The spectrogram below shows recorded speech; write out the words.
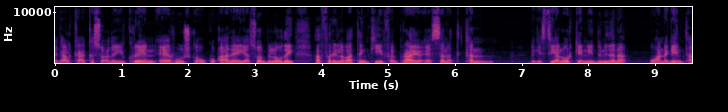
dagaalka ka socda ukraine ee ruushka uu ku qaaday ayaa soo bilowday afar labaatankii februaayo ee sanadkan. Dhegeystayaal warkeennii dunidana waa nageynta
